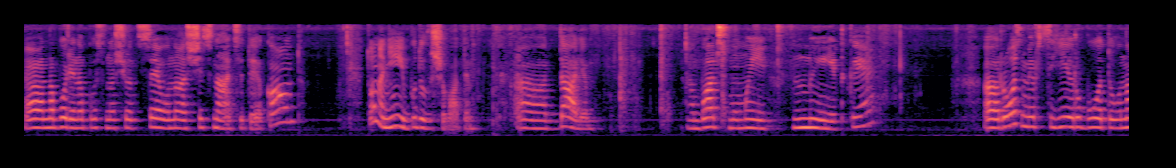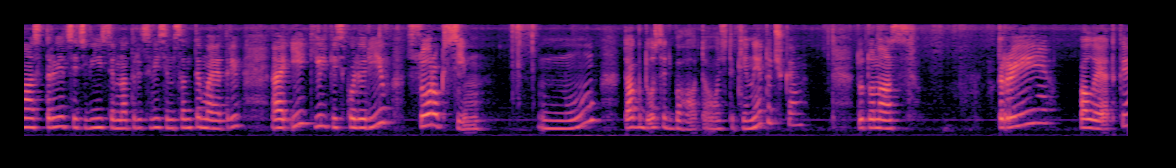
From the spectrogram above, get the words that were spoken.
Е, На наборі написано, що це у нас 16-й аккаунт, то на ній буду вишивати. Е, Далі бачимо ми нитки. Е, Розмір цієї роботи у нас 38 на 38 см і кількість кольорів 47. Ну, так, досить багато. Ось такі ниточки. Тут у нас три палетки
